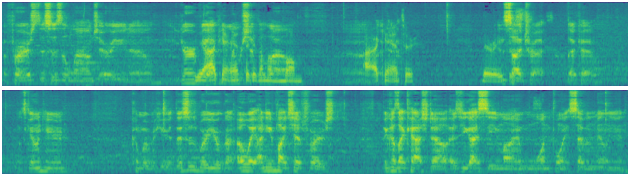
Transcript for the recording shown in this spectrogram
But first, this is the lounge area. You know, your yeah, I can't enter because I'm a bum. Uh, I okay. can't enter. They're racist. Inside track. Okay. Let's go in here. Come over here. This is where you're going. Oh wait, I need to buy chips first because I cashed out. As you guys see, my 1.7 million.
